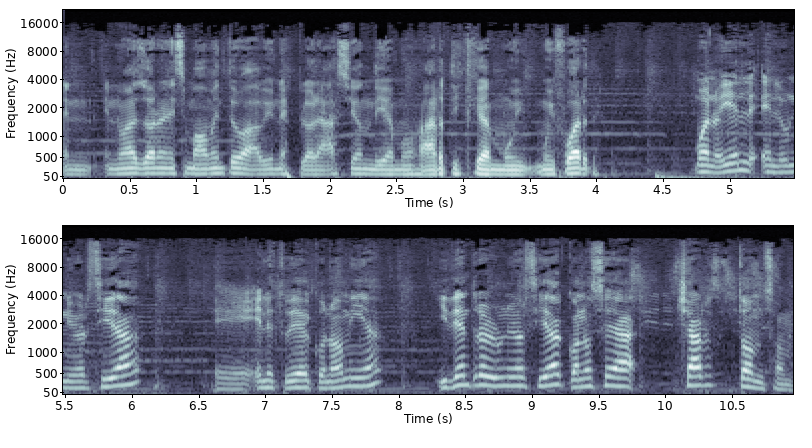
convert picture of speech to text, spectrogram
En, en Nueva York en ese momento había una exploración, digamos, artística muy, muy fuerte. Bueno, y él en la universidad, eh, él estudia economía y dentro de la universidad conoce a Charles Thompson.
